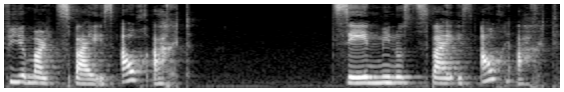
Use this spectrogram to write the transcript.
4 mal 2 ist auch 8. 10 minus 2 ist auch 8.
